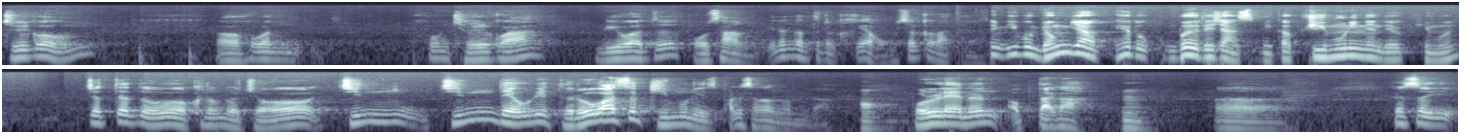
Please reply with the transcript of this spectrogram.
즐거움 어, 혹은 혹은 결과 reward 보상 이런 것들은 크게 없을 것 같아요. 선생님 이분 명리학 해도 공부해도 되지 않습니까? 귀문 있는데요, 귀문. 저 때도 그런 거죠. 진, 진 대운이 들어와서 기문이 발생한 겁니다. 어. 본래는 없다가 음. 어, 그래서 이,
